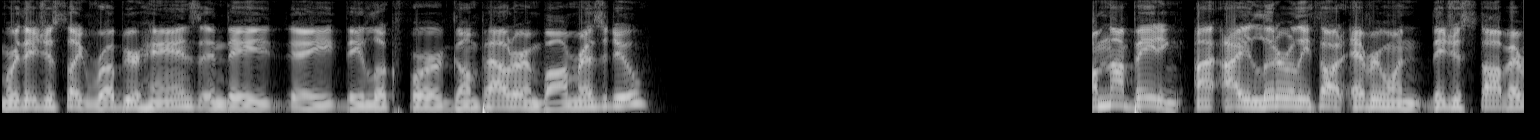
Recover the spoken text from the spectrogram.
Where they just like rub your hands and they they they look for gunpowder and bomb residue? I'm not baiting. I, I literally thought everyone they just stop every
